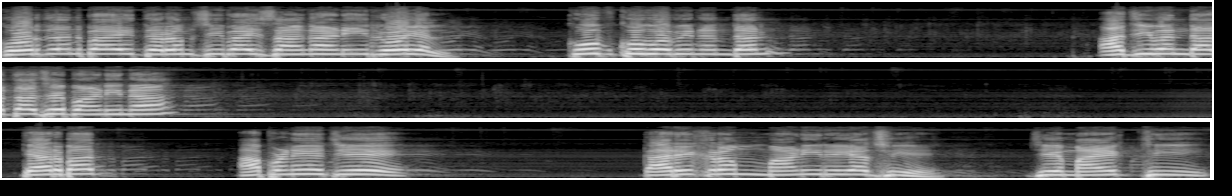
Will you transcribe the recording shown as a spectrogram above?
ગોરધનભાઈ ધરમસિંહભાઈ સાંગાણી, રોયલ. ખૂબ ખૂબ અભિનંદન. આજીવન દાતા છે પાણીના. ત્યારબાદ આપણે જે કાર્યક્રમ માણી રહ્યા છીએ, જે માઇકથી,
